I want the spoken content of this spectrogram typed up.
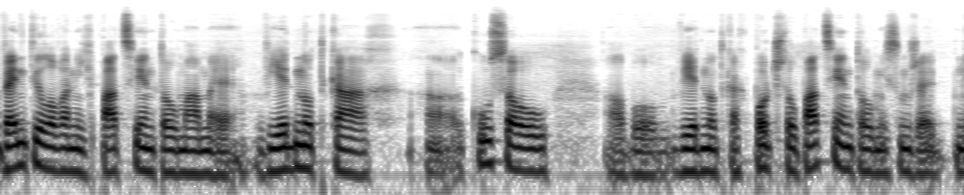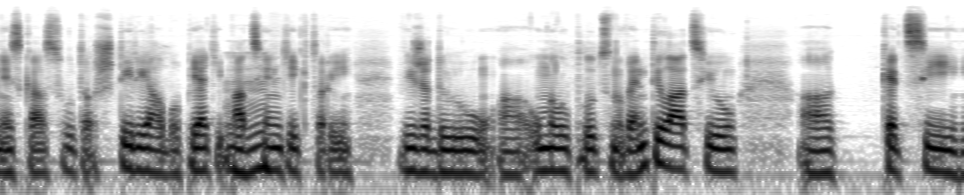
ventilovaných pacientov máme v jednotkách kusov alebo v jednotkách počtov pacientov. Myslím, že dneska sú to 4 alebo 5 mm-hmm. pacienti, ktorí vyžadujú umelú plúcnú ventiláciu keď si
